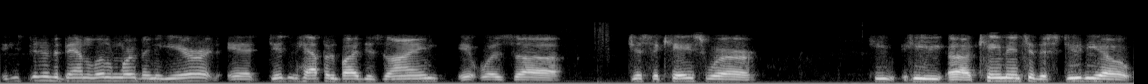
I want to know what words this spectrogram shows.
he's been in the band a little more than a year. It, it didn't happen by design. It was uh, just a case where he he uh, came into the studio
